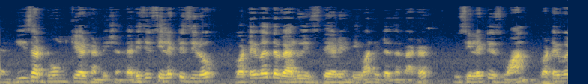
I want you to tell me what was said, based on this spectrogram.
And these are don't care condition. That is if select is 0, whatever the value is there in D1, it doesn't matter. If select is 1, whatever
